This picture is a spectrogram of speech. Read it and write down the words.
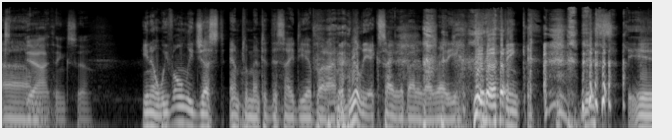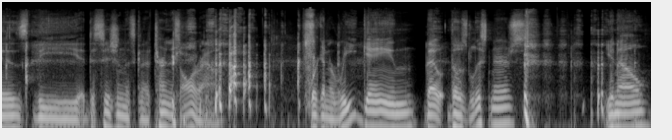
um, yeah, I think so. You know, we've only just implemented this idea, but I'm really excited about it already. I think this is the decision that's going to turn this all around. We're going to regain tho- those listeners. You know,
